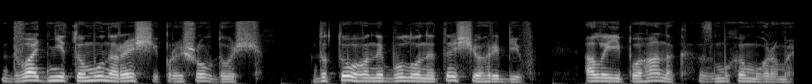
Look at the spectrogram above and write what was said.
Два дні тому нарешті пройшов дощ. До того не було не те що грибів, але і поганок з мухоморами.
